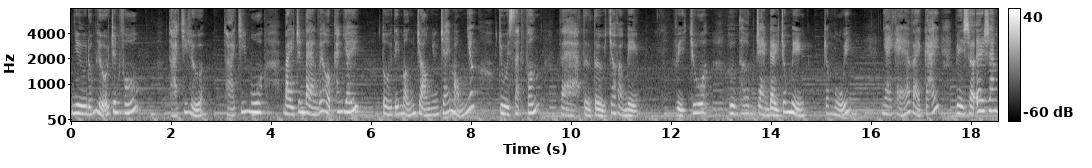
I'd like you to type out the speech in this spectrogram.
như đốm lửa trên phố. Thỏa chí lửa thoải chí mua, bày trên bàn với hộp khăn giấy. Tôi tỉ mẩn chọn những trái mỏng nhất, chùi sạch phấn và từ từ cho vào miệng. Vị chua, hương thơm tràn đầy trong miệng, trong mũi. Nhai khẽ vài cái vì sợ ê răng,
